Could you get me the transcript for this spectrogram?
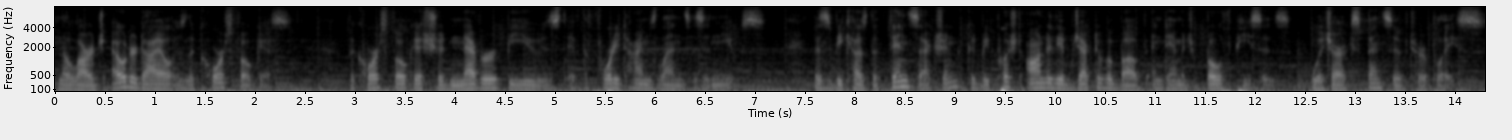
and the large outer dial is the coarse focus. The coarse focus should never be used if the 40 times lens is in use. This is because the thin section could be pushed onto the objective above and damage both pieces, which are expensive to replace.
